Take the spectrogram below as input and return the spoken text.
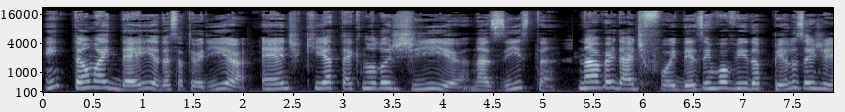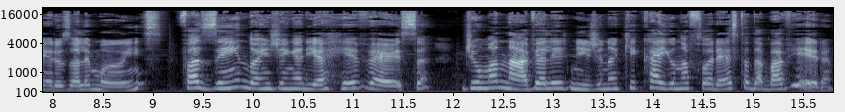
Então, a ideia dessa teoria é de que a tecnologia nazista, na verdade, foi desenvolvida pelos engenheiros alemães, fazendo a engenharia reversa de uma nave alienígena que caiu na floresta da Baviera.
